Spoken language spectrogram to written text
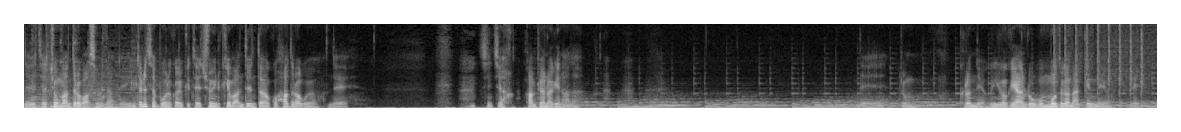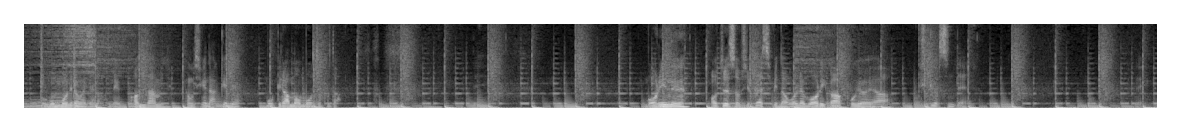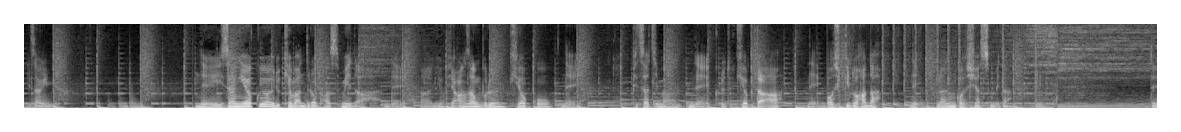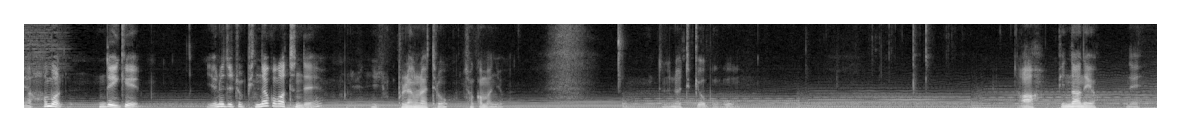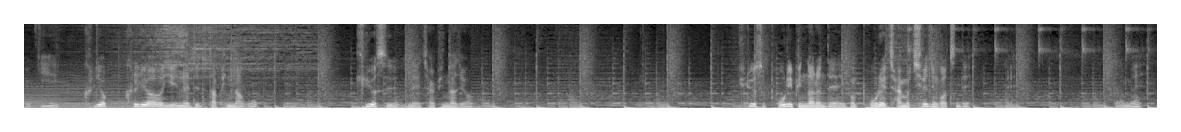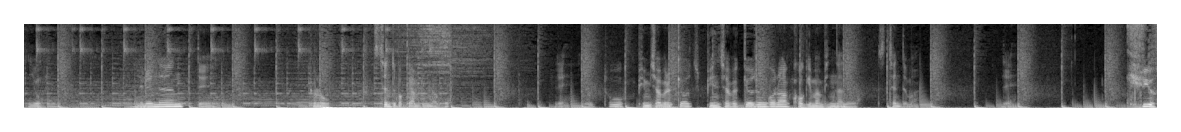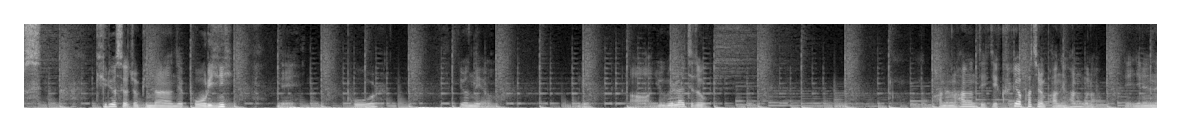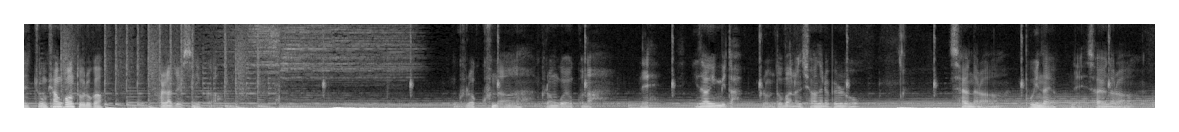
네, 대충 만들어 봤습니다. 네, 인터넷에 보니까 이렇게 대충 이렇게 만든다고 하더라고요. 네. 진짜 간편하긴 하다. 네, 좀 그렇네요. 이거 그냥 로봇 모드가 낫겠네요. 네, 로봇 모드라고 해야 되나? 네, 건담 형식이 낫겠네요. 모비라머 모드보다. 네. 머리는 어쩔 수 없이 뺐습니다. 원래 머리가 보여야 큐리어스인데. 네, 이상입니다. 네, 이상이었고요. 이렇게 만들어 봤습니다. 네, 아, 역시 앙상블은 귀엽고, 네, 비싸지만, 네, 그래도 귀엽다. 네, 멋있기도 하다. 네, 라는 것이었습니다. 네, 네 한번, 근데 이게 얘네들 좀 빛날 것 같은데 이 블랙라이트로 잠깐만요. 라이트 껴보고, 아 빛나네요. 네, 여기 클리어 클리어 얘네들도 다 빛나고. 네. 큐리오스 네 잘 빛나죠? 큐리오스 볼이 빛나는데 이건 볼에 잘못 칠해진 것 같은데? 네. 그 다음에 요 얘네는 네. 별로 스탠드밖에 안 빛나고. 네 이것도 빔샵을 껴 빔샵을 껴준 거랑 거기만 빛나네요 스탠드만. 네. 큐리오스. 큐리오스가 좀 빛나는데 볼이? 네 볼 이렇네요. 네. 아, 유빌라이트도 반응을 하는데 이제 클리어 파츠는 반응하는구나. 네, 얘네는 좀 형광 도료가 발라져 있으니까. 그렇구나. 그런 거였구나. 네. 이상입니다. 그럼 노바는 시하늘의 별로 사요나라 보이나요? 네, 사요나라.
